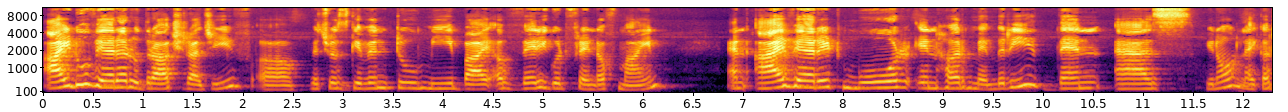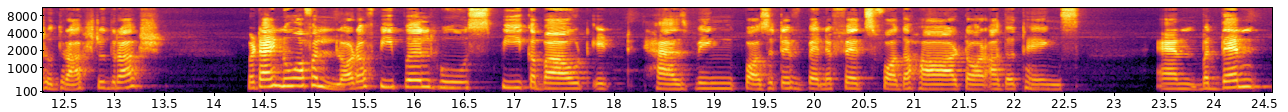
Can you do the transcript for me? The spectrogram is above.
I do wear a Rudraksh Rajiv, uh, which was given to me by a very good friend of mine. And I wear it more in her memory than as, you know, like a Rudraksh Rudraksh. But I know of a lot of people who speak about it having positive benefits for the heart or other things. And but then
